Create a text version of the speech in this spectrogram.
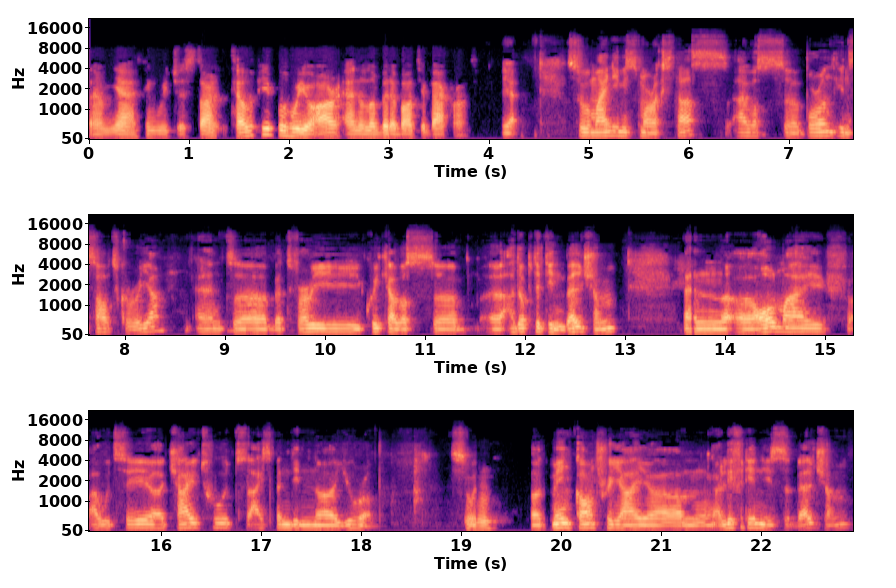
um, yeah, I think we just start. Tell the people who you are and a little bit about your background. Yeah. So my name is Mark Stas. I was uh, born in South Korea, and uh, but very quick I was uh, uh adopted in Belgium, and uh, all my I would say uh, childhood I spent in Europe. So. Mm-hmm the main country I, um, I lived in is Belgium.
